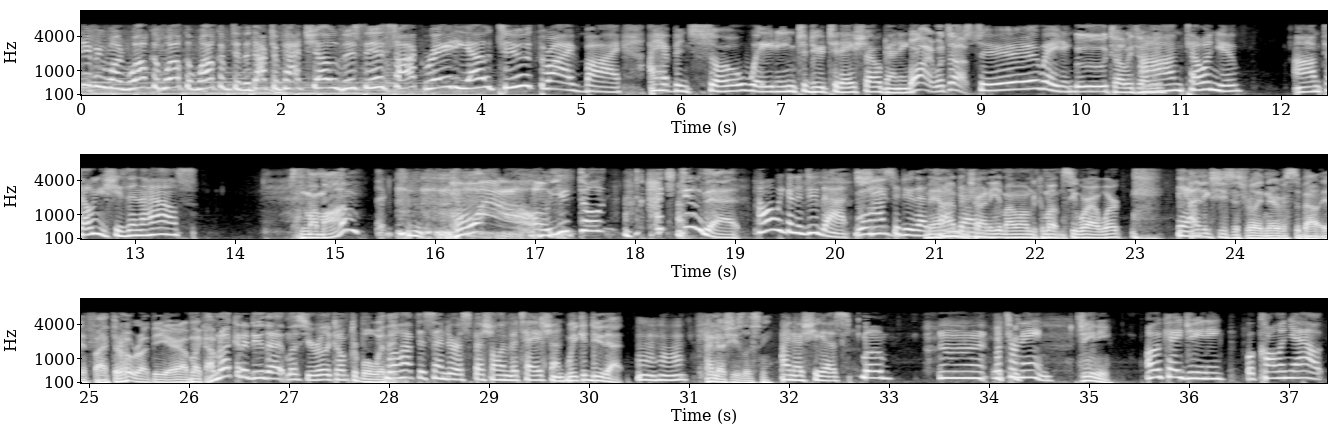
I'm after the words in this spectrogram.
Right, everyone, welcome, welcome, welcome to the Dr. Pat Show. This is Talk Radio to Thrive By. I have been so waiting to do today's show, Benny. Why? What's up? So waiting. Ooh, tell me, tell me. I'm telling you. I'm telling you, she's in the house. My mom? wow, you don't. How'd you do that? How are we going to do that? We'll have to do that Man, I've been trying to get my mom to come up and see where I work. Yeah. I think she's just really nervous about if I throw her on the air. I'm like, I'm not going to do that unless you're really comfortable with it. We'll have to send her a special invitation. we could do that. mm-hmm. I know she's listening. I know she is. Mom. Mm, what's her name? Jeannie, Okay, Jeannie. We're calling you out.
